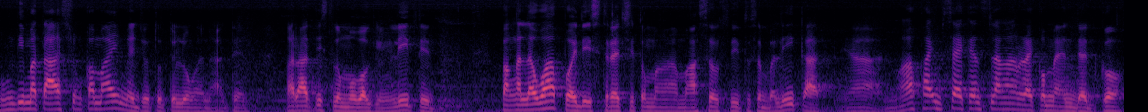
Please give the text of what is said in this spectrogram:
Kung di mataas yung kamay, medyo tutulungan natin. Para at least lumuwag yung litid. Pangalawa, pwede stretch itong mga muscles dito sa balikat. Yan. Mga 5 seconds lang ang recommended ko.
